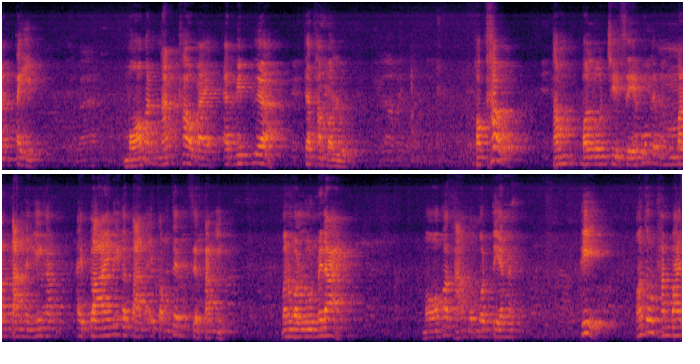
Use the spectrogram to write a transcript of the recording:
มันตีบหมอก็นัดเข้าไปแอดมิดเพื่อจะทำบอลลูนพอเข้าทำบอลลูนฉีดสีพวกนี่ยมันตันอย่างนี้ครับ ไอ้ปลายนี่ก็ตันไอ้สองเส้นเสือกตันอีก มันบอลลูนไม่ได้ หมอก็ถามผมบนเตียงนะพี่หมอต้องทำบาย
